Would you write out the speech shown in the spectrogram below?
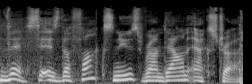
This is the Fox News Rundown Extra.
